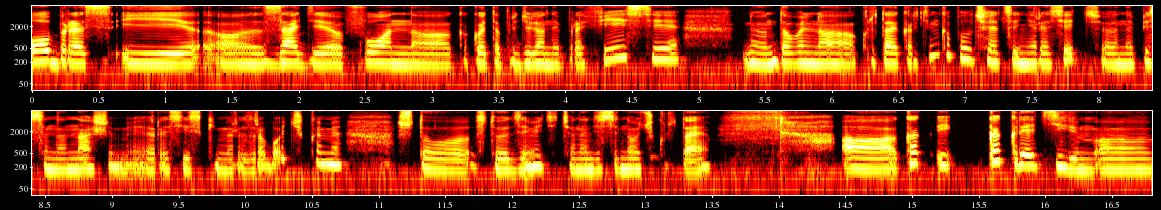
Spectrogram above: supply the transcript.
образ и э, сзади фон э, какой-то определенной профессии. Ну, довольно крутая картинка получается. И нейросеть э, написана нашими российскими разработчиками, что стоит заметить, она действительно очень крутая. А, как, и, как креативим? Э,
